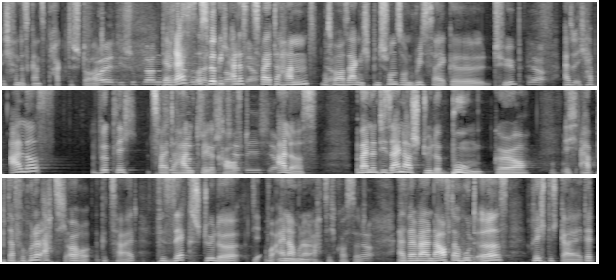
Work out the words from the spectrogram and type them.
Ich finde es ganz praktisch dort. Voll, die Schubladen. Der Rest ist halt wirklich enorm, alles ja. zweite Hand, muss Ja. man mal sagen. Ich bin schon so ein Recycle-Typ. Ja. Also ich habe alles wirklich zweite Sofa, Hand mir gekauft. Teppich. Alles. Meine Designerstühle, boom, girl. Ich habe dafür 180 Euro gezahlt für sechs Stühle, die, wo einer 180 kostet. Ja. Also wenn man da auf der Hut ist, richtig geil. Das,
